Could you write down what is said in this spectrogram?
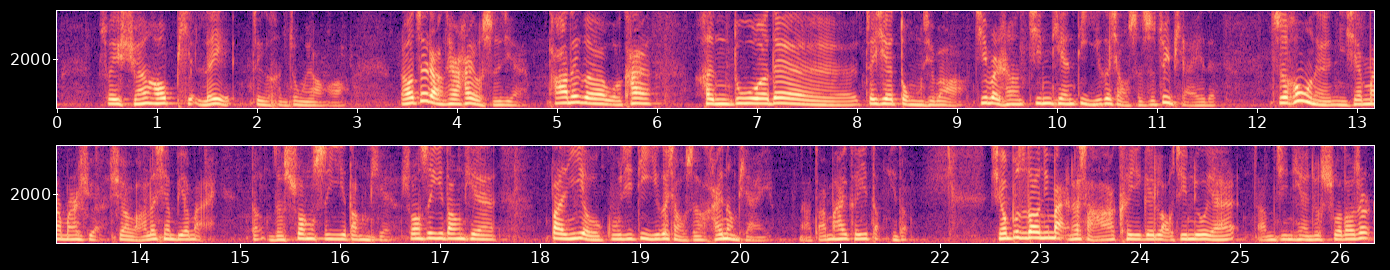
所以选好品类这个很重要啊。然后这两天还有时间，它这个我看。很多的这些东西吧，基本上今天第一个小时是最便宜的，之后呢，你先慢慢选，选完了先别买，等着双十一当天。双十一当天半夜，我估计第一个小时还能便宜，那咱们还可以等一等。行，不知道你买了啥，可以给老金留言。咱们今天就说到这儿。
